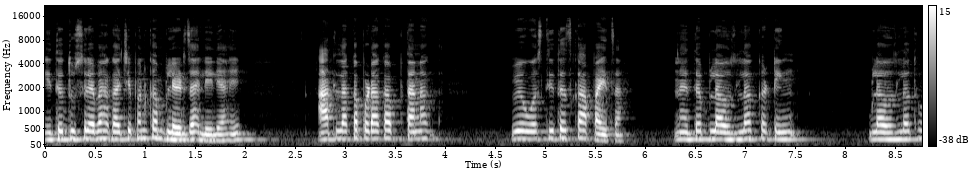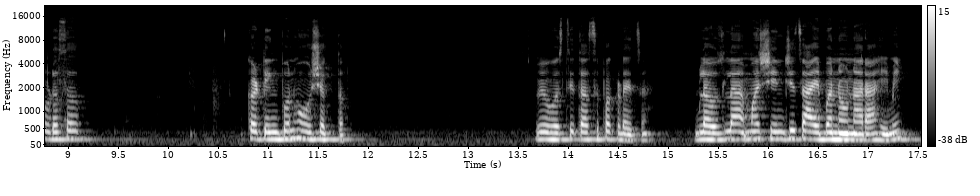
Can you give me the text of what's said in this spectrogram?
इथं दुसऱ्या भागाची पण कंप्लेट झालेली आहे आतला कपडा कापताना व्यवस्थितच कापायचा. नाहीतर ब्लाऊजला कटिंग ब्लाऊजला थोडंसं कटिंग पण होऊ शकतं. व्यवस्थित असं पकडायचं. ब्लाऊजला मशीनचीच आय बनवणार आहे मी.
